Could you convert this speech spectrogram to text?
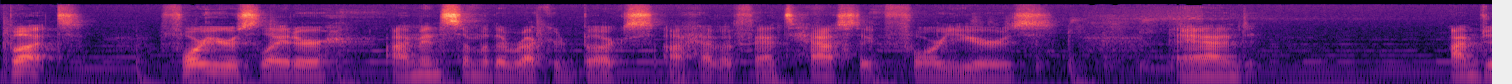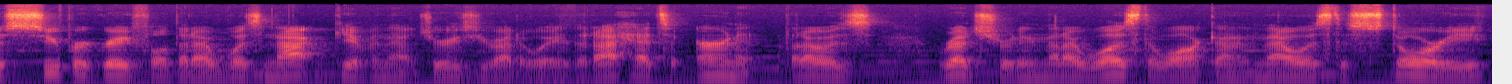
But four years later, I'm in some of the record books. I have a fantastic four years, and I'm just super grateful that I was not given that jersey right away, that I had to earn it, that I was redshirting, that I was the walk on, and that was the story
